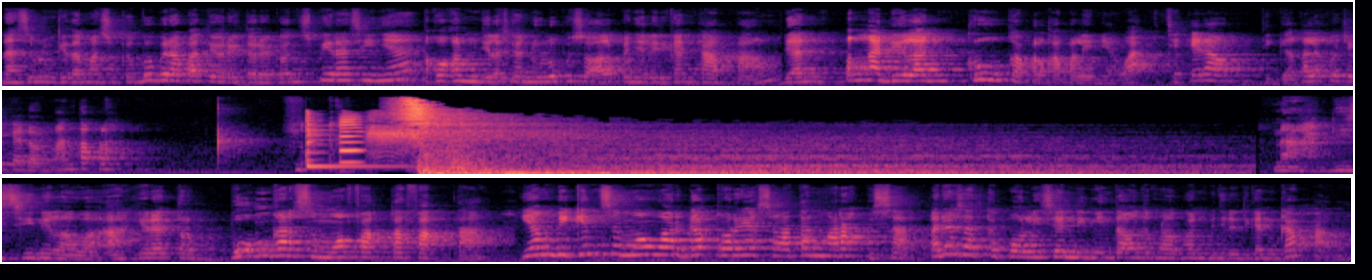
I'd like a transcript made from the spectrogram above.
Nah, sebelum kita masuk ke beberapa teori-teori konspirasinya, aku akan menjelaskan dulu soal penyelidikan kapal dan pengadilan kru kapal-kapal ini ya, Wak. Check it out. Tiga kali aku check it out. Mantap lah. Nah, di sinilah wah akhirnya terbongkar semua fakta-fakta yang bikin semua warga Korea Selatan marah besar. Pada saat kepolisian diminta untuk melakukan penyelidikan kapal,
